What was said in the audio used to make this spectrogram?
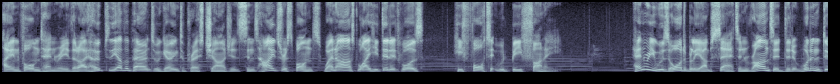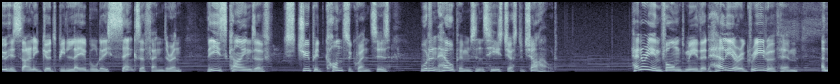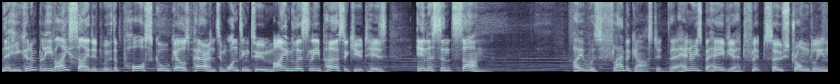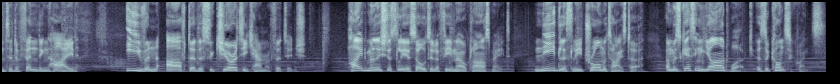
I informed Henry that I hoped the other parents were going to press charges, since Hyde's response, when asked why he did it, was he thought it would be funny. Henry was audibly upset and ranted that it wouldn't do his son any good to be labelled a sex offender, and these kinds of stupid consequences wouldn't help him since he's just a child. Henry informed me that Helia agreed with him and that he couldn't believe I sided with the poor schoolgirl's parents in wanting to mindlessly persecute his innocent son. I was flabbergasted that Henry's behaviour had flipped so strongly into defending Hyde, even after the security camera footage. Hyde maliciously assaulted a female classmate, needlessly traumatised her, and was getting yard work as a consequence.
